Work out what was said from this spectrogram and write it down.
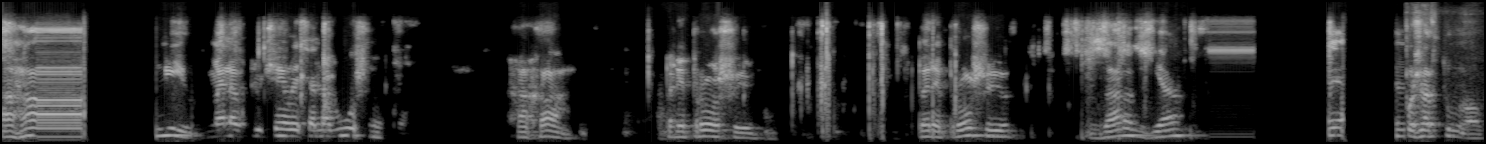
Ага. Ні, в мене включилися навушники. Ага. Перепрошую. Перепрошую. Зараз я пожартував.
